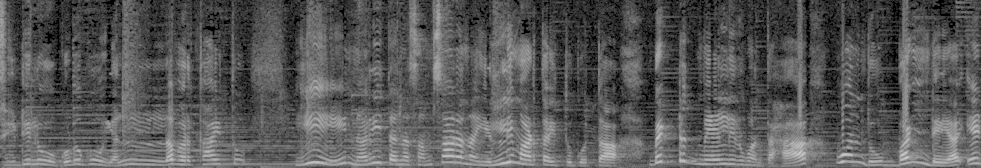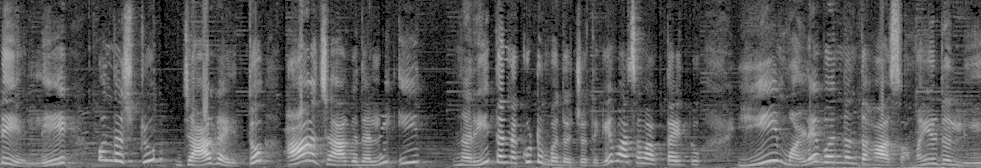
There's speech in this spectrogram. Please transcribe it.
ಸಿಡಿಲು, ಗುಡುಗು ಎಲ್ಲ ಬರ್ತಾ ಇತ್ತು. ಈ ನರಿ ತನ್ನ ಸಂಸಾರನ ಎಲ್ಲಿ ಮಾಡ್ತಾ ಇತ್ತು ಗೊತ್ತಾ? ಬೆಟ್ಟದ ಮೇಲಿರುವಂತಹ ಒಂದು ಬಂಡೆಯ ಎಡೆಯಲ್ಲಿ ಒಂದಷ್ಟು ಜಾಗ ಇತ್ತು. ಆ ಜಾಗದಲ್ಲಿ ಈ ನರಿ ತನ್ನ ಕುಟುಂಬದ ಜೊತೆಗೆ ವಾಸವಾಗ್ತಾ ಇತ್ತು. ಈ ಮಳೆ ಬಂದಂತಹ ಸಮಯದಲ್ಲಿ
